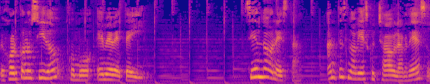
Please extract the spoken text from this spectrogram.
mejor conocido como MBTI. Siendo honesta, antes no había escuchado hablar de eso.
